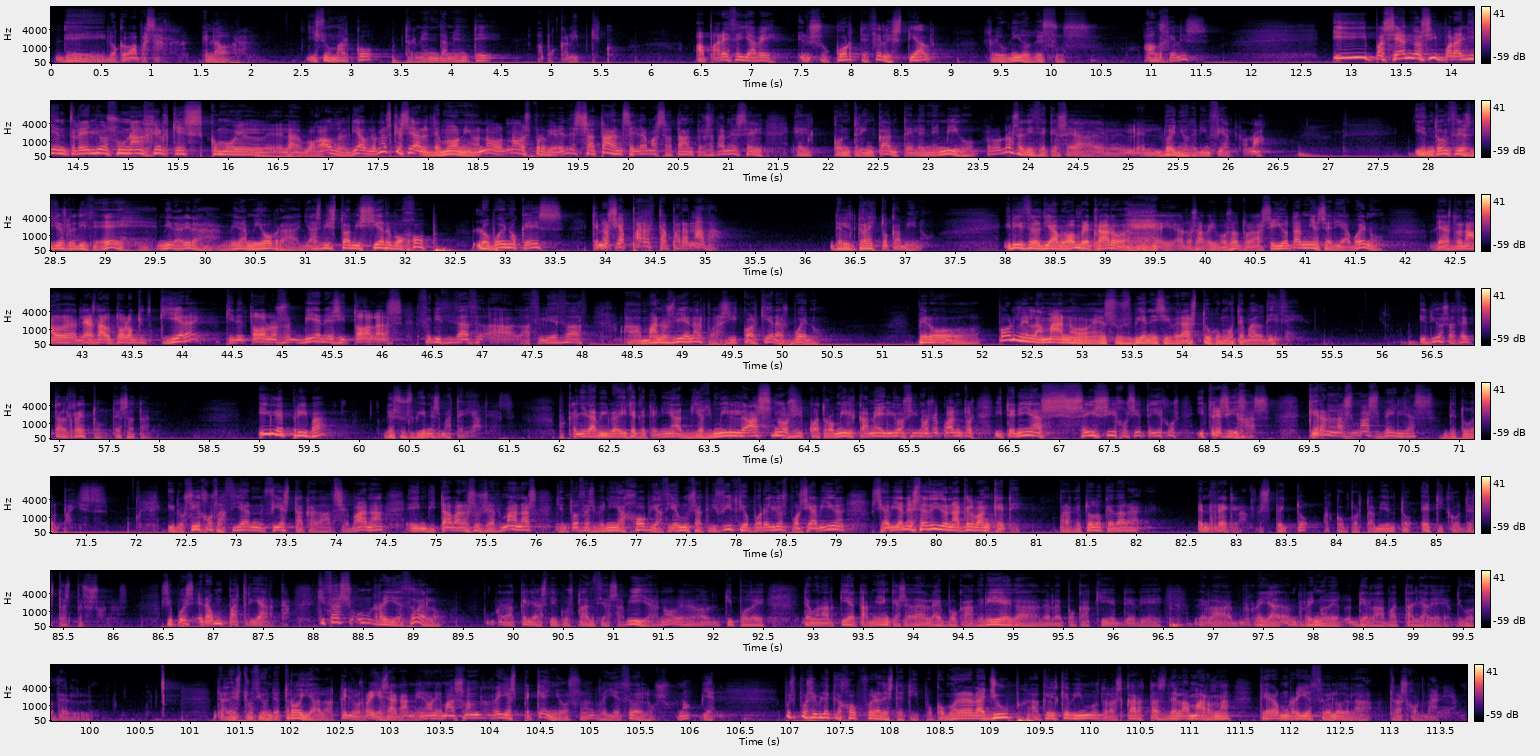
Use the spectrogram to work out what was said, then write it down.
de lo que va a pasar en la obra. Y es un marco tremendamente apocalíptico. Aparece Yahvé en su corte celestial, reunido de sus ángeles, y paseando así por allí entre ellos un ángel que es como el, abogado del diablo. No es que sea el demonio, no, no es propiamente. Es Satán, se llama Satán, pero Satán es el, contrincante, el enemigo. Pero no se dice que sea el, el dueño del infierno, no. Y entonces Dios le dice, eh, mira, mira, mira mi obra, ya has visto a mi siervo Job, lo bueno que es, que no se aparta para nada del recto camino. Y dice el diablo, hombre, claro, ya lo sabéis vosotros, así yo también sería bueno. Le has, donado, le has dado todo lo que quiere, tiene todos los bienes y toda las felicidad, la felicidad a manos llenas, pues así cualquiera es bueno. Pero ponle la mano en sus bienes y verás tú cómo te maldice y Dios acepta el reto de Satán y le priva de sus bienes materiales. Porque allí la Biblia dice que tenía 10.000 asnos y 4.000 camellos y no sé cuántos, y tenía seis hijos, siete hijos y tres hijas, que eran las más bellas de todo el país. Y los hijos hacían fiesta cada semana e invitaban a sus hermanas, y entonces venía Job y hacía un sacrificio por ellos por si habían, si habían excedido en aquel banquete, para que todo quedara en regla respecto al comportamiento ético de estas personas. Si pues era un patriarca, quizás un reyezuelo, en aquellas circunstancias había, ¿no? Era el tipo de, monarquía también que se da en la época griega, de la época aquí de, la reino de, la batalla de, digo, de la destrucción de Troya, aquellos reyes de Agamenón y demás son reyes pequeños, reyezuelos, ¿no? Bien. Pues es posible que Job fuera de este tipo, como era la Yub, aquel que vimos de las cartas de la Marna, que era un reyezuelo de la Transjordania.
